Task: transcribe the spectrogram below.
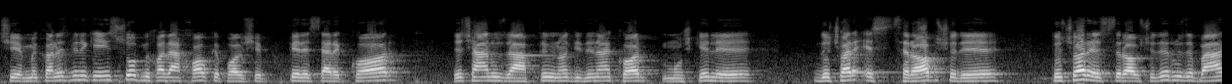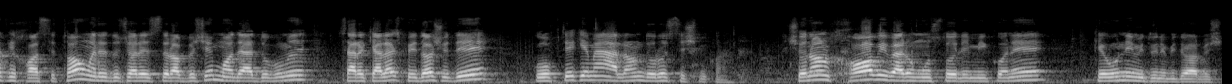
چیه. مکانیزم اینه که این صبح می‌خواد از خواب که پاشه بره سر کار یه چند روز رفته اونا دیده نه کار مشکله. دچار استراب شده. دوچار استراب شده. روز بعد که خواسته تا اومده دوچار استراب بشه مادر دوم سر کلش پیدا شده. گفته که من الان درستش می‌کنم. چنان خوابی بر اون مستولی می‌کنه که اون نمی‌تونه بیدار بشه.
